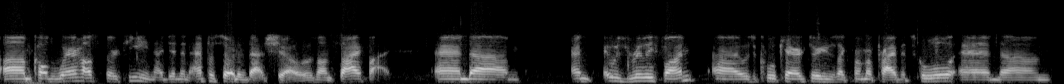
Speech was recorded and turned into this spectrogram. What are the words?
um, called Warehouse 13. I did an episode of that show. It was on Sci-Fi, and um, and it was really fun. Uh, it was a cool character. He was like from a private school, and um,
